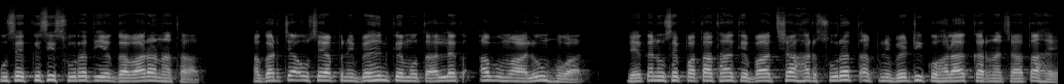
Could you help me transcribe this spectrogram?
उसे किसी सूरत यह गवारा न था। अगरचा उसे अपनी बहन के मुतालिक अब मालूम हुआ। लेकिन उसे पता था कि बादशाह हर सूरत अपनी बेटी को हलाक करना चाहता है।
